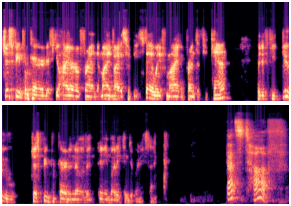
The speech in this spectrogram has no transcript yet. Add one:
just be prepared if you hire a friend. And my advice would be stay away from hiring friends if you can. But if you do, just be prepared to know that anybody can do anything. That's tough.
